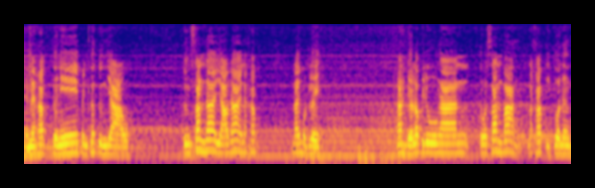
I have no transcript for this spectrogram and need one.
เห็นไหมครับ ตัวนี้เป็นเครื่องกึ่งยาวกึ่งสั้นได้ยาวได้นะครับ ได้หมดเลยอะเดี๋ยวเราไปดูงานตัวสั้นบ้างนะครับ อีกตัวหนึ่ง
